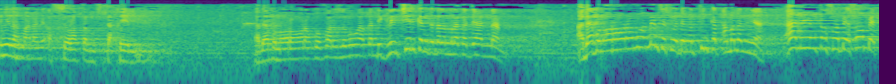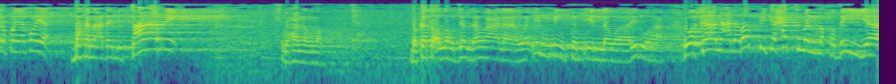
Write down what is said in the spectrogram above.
Inilah maknanya as-siratal mustaqim. Adapun orang-orang kufar semua akan digelincirkan ke dalam neraka jahanam Adapun orang-orang mukmin sesuai dengan tingkat amalannya, ada yang tersobek-sobek, terkoyak-koyak, bahkan ada yang ditarik. Subhanallah. Berkata Allah Jalla wa Ala, "Wa in minkum illa wariduha, wa kana 'ala rabbika hatman maqdiyya."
